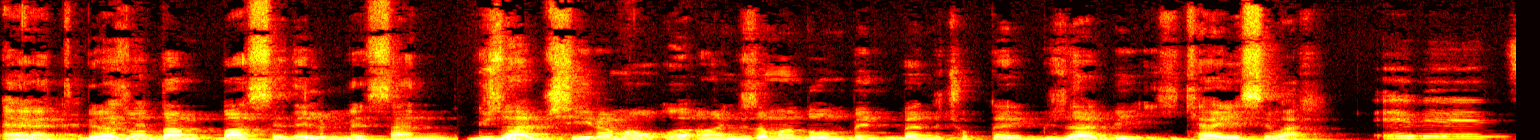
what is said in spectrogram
Evet, Ee, biraz dedim. ondan bahsedelim mi? Sen güzel bir şiir ama aynı zamanda onun benim bende çok da güzel bir hikayesi var. Evet.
